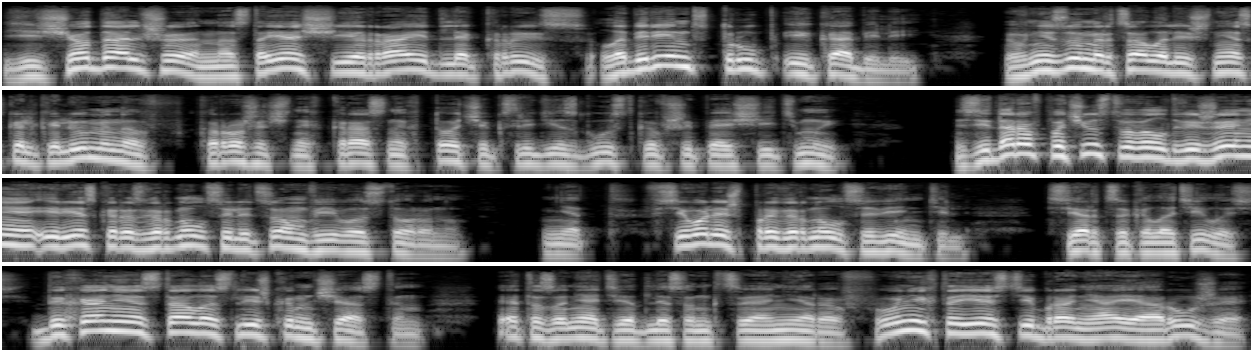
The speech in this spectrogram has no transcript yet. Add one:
Еще дальше — настоящий рай для крыс, лабиринт труб и кабелей. Внизу мерцало лишь несколько люминов, крошечных красных точек среди сгустков шипящей тьмы. Зидаров почувствовал движение и резко развернулся лицом в его сторону. Нет, всего лишь провернулся вентиль. Сердце колотилось, дыхание стало слишком частым. Это занятие для санкционеров. У них-то есть и броня, и оружие.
